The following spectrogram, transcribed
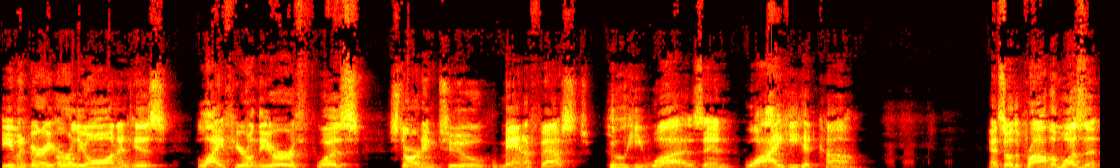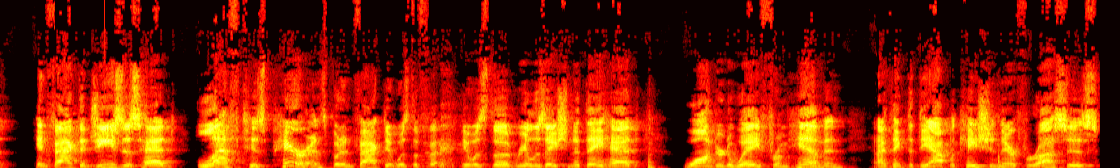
even very early on in his life here on the earth was starting to manifest who he was and why he had come. And so the problem wasn't, in fact, that Jesus had left his parents, but in fact it was the it was the realization that they had wandered away from him. And And I think that the application there for us is,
